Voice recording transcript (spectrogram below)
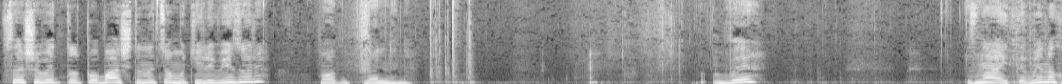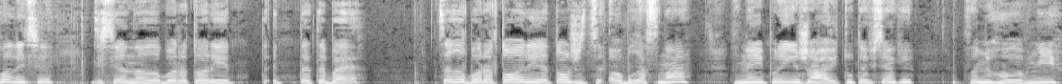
Все, що ви тут побачите на цьому телевізорі, от, далі ви знаєте, ви знаходитеся на лабораторії ТТБ. Це лабораторія теж обласна, з неї приїжджають. Тут всякі самі головні.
